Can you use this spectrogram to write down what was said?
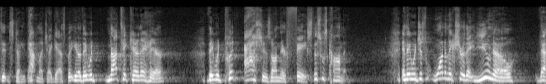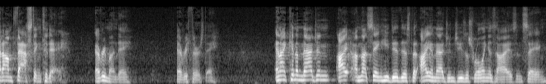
didn't study that much, I guess. But, you know, they would not take care of their hair. They would put ashes on their face. This was common. And they would just want to make sure that you know that I'm fasting today, every Monday, every Thursday. And I can imagine, I, I'm not saying he did this, but I imagine Jesus rolling his eyes and saying,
